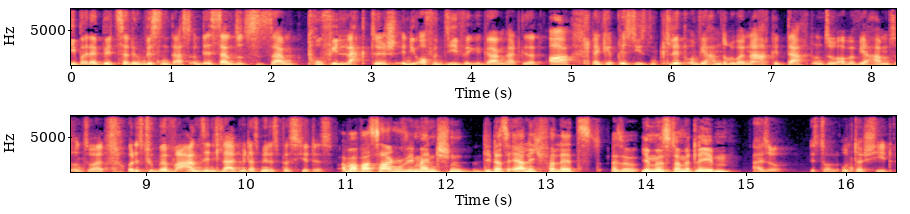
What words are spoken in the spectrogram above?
die bei der Bildzeitung wissen das und ist dann sozusagen prophylaktisch in die Offensive gegangen, hat gesagt, ah, da gibt es diesen Clip und wir haben darüber nachgedacht und so, aber wir haben es und so weiter. Und es tut mir wahnsinnig leid, mir, dass mir das passiert ist. Aber was sagen Sie Menschen, die das ehrlich verletzt? Also, ihr müsst damit leben. Also ist doch ein Unterschied,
